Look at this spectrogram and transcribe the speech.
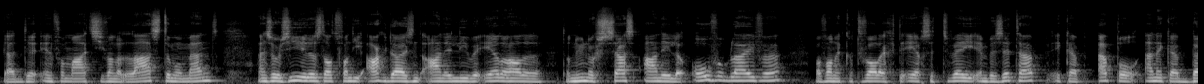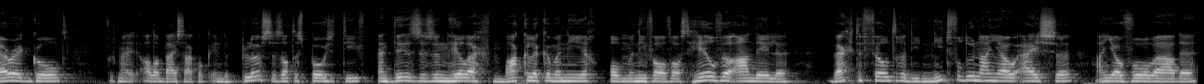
ja, de informatie van het laatste moment. En zo zie je dus dat van die 8000 aandelen die we eerder hadden, er nu nog 6 aandelen overblijven. Waarvan ik er toevallig de eerste twee in bezit heb. Ik heb Apple en ik heb Barrick Gold. Volgens mij allebei sta ik ook in de plus, dus dat is positief. En dit is dus een heel erg makkelijke manier om in ieder geval vast heel veel aandelen weg te filteren die niet voldoen aan jouw eisen, aan jouw voorwaarden.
